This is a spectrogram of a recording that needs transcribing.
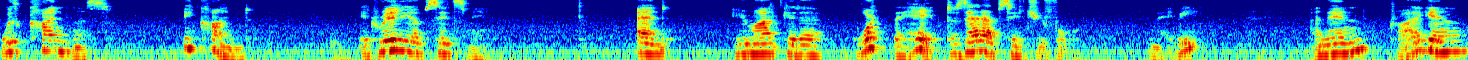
with kindness, be kind. It really upsets me. And you might get a, what the heck does that upset you for? Maybe. And then try again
